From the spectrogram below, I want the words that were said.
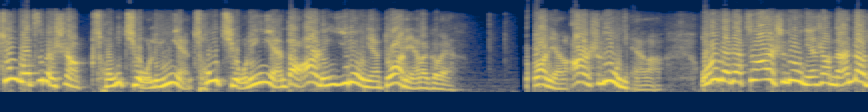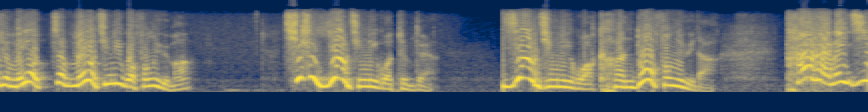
中国资本市场从九零年，从九零年到二零一六年，多少年了？各位，多少年了？二十六年了。我问大家，这二十六年上，难道就没有这没有经历过风雨吗？其实一样经历过，对不对？一样经历过很多风雨的。台海危机，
